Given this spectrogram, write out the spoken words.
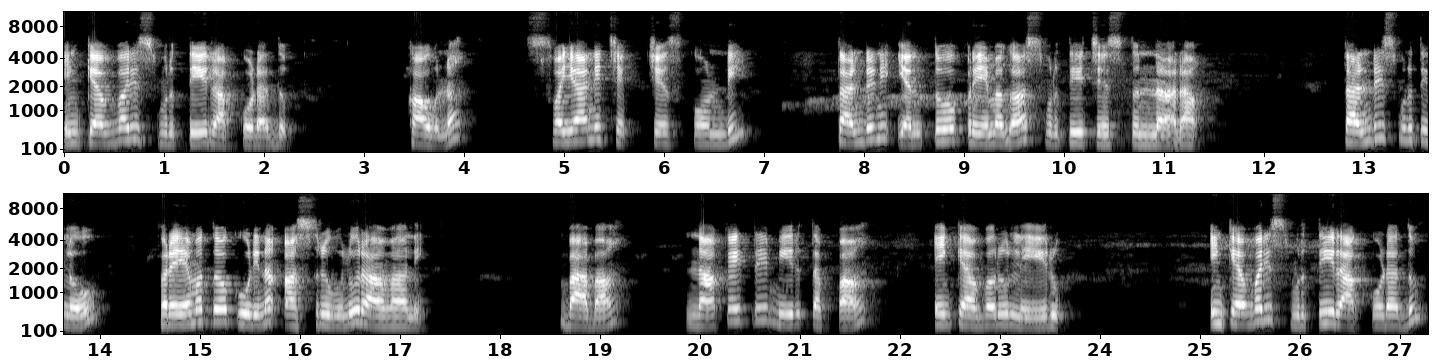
ఇంకెవ్వరి స్మృతి రాకూడదు. కావున స్వయాన్ని చెక్ చేసుకోండి. తండ్రిని ఎంతో ప్రేమగా స్మృతి చేస్తున్నారా? తండ్రి స్మృతిలో ప్రేమతో కూడిన అశ్రువులు రావాలి. బాబా నాకైతే మీరు తప్ప ఇంకెవ్వరూ లేరు. ఇంకెవ్వరి స్మృతి రాకూడదు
